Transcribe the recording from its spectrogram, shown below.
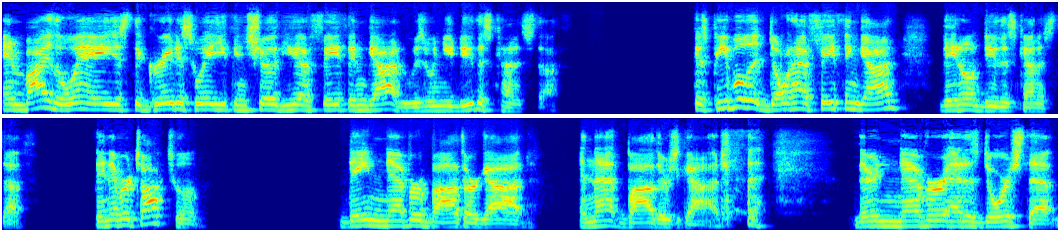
And by the way, it's the greatest way you can show that you have faith in God was when you do this kind of stuff. Because people that don't have faith in God, they don't do this kind of stuff. They never talk to him. They never bother God. And that bothers God. They're never at his doorstep.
